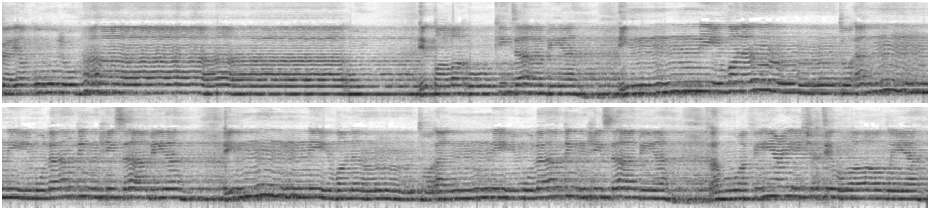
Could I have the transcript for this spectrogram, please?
فيقول هاؤم اقرءوا كتابيه. إني ظننت أني ملاق حسابيه. إني ظننت أني ملاق حسابيه. فهو في عيشة راضية.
